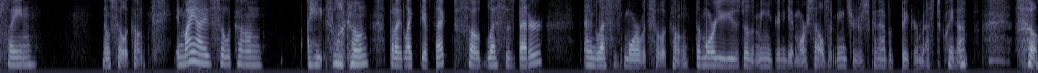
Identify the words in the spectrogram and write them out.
plain, no silicone. In my eyes, silicone, I hate silicone, but I like the effect, so less is better and less is more with silicone. The more you use doesn't mean you're going to get more cells. It means you're just going to have a bigger mess to clean up. So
